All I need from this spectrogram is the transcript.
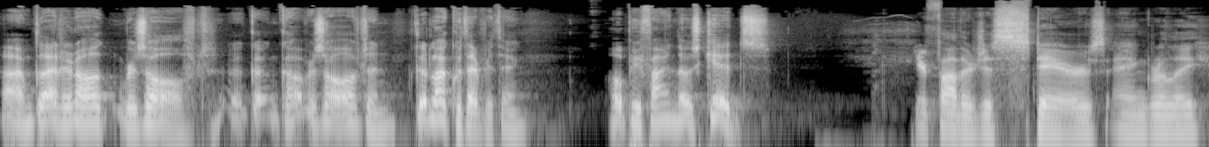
I'm glad it all resolved, uh, got, got resolved, and good luck with everything. Hope you find those kids. Your father just stares angrily.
